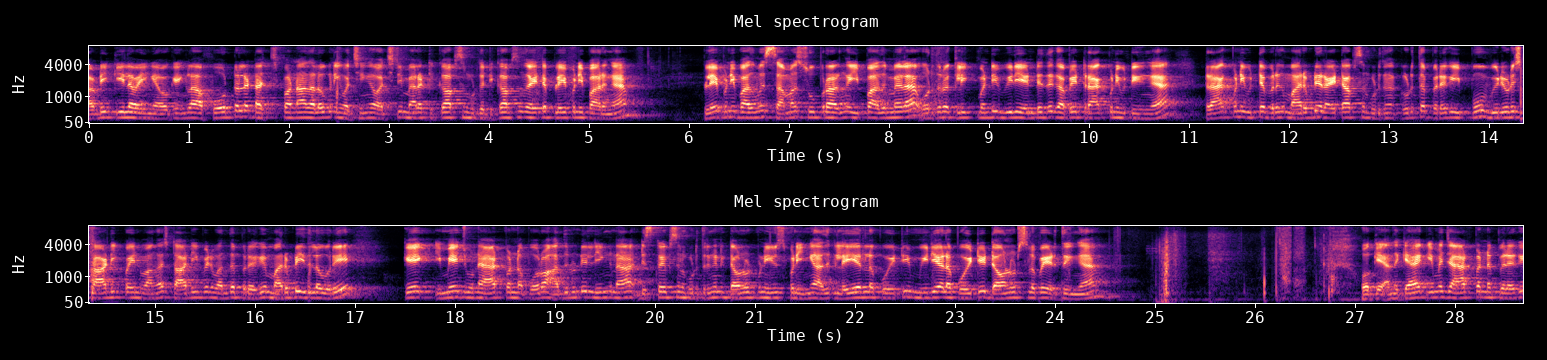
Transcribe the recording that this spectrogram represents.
அப்படியே கீழே வைங்க ஓகேங்களா ஃபோட்டோவில் டச் பண்ணாத அளவுக்கு நீங்கள் வச்சிங்க வச்சுட்டு மேலே டிக் ஆப்ஷன் கொடுத்து டிக் ரைட்டை ப்ளே பண்ணி பாருங்கள் ப்ளே பண்ணி பார்க்கும்போது செம சூப்பராக இருங்க இப்போ அது மேலே ஒரு தடவை கிளிக் பண்ணி வீடியோ எண்டதுக்கு அப்படியே ட்ராக் பண்ணி விட்டுக்குங்க. ட்ராக் பண்ணி விட்ட பிறகு மறுபடியும் ரைட் ஆப்ஷன் கொடுத்துங்க கொடுத்த பிறகு இப்போ வீடியோட ஸ்டார்டிங் பாயிண்ட் வாங்க. ஸ்டார்டிங் பாயிண்ட் வந்த பிறகு மறுபடியும் இதில் ஒரு கேக் இமேஜ் ஒன்று ஆட் பண்ண போகிறோம் அதனுடைய லிங்க் நான் டிஸ்கிரிப்ஷன் கொடுத்துருங்க. நீங்கள் டவுன்லோட் பண்ணி யூஸ் பண்ணிங்க அதுக்கு லேயரில் போயிட்டு மீடியாவில் போயிட்டு டவுன்லோட்ஸில் போய் எடுத்துக்கங்க. ஓகே அந்த கேக் இமேஜ் ஆட் பண்ண பிறகு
